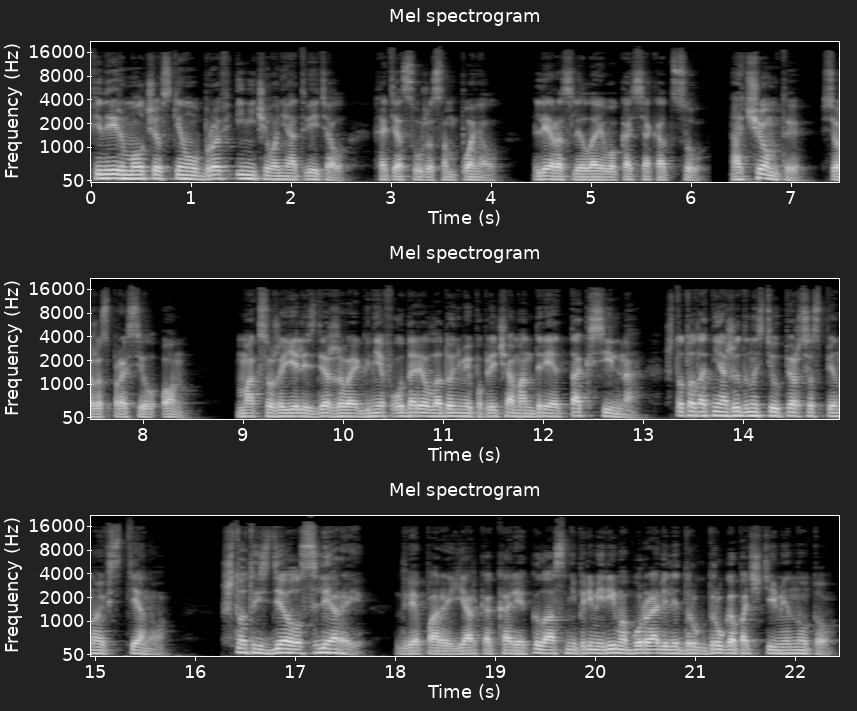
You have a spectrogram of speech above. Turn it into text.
Фенрир молча вскинул бровь и ничего не ответил, хотя с ужасом понял. Лера слила его косяк отцу. «О чем ты?» – все же спросил он. Макс, уже еле сдерживая гнев, ударил ладонями по плечам Андрея так сильно, что тот от неожиданности уперся спиной в стену. «Что ты сделал с Лерой?» Две пары ярко-карих глаз непримиримо буравили друг друга почти минуту.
